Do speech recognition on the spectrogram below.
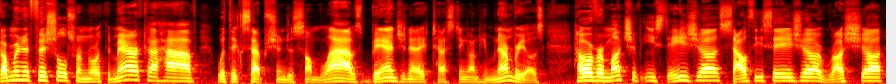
Government officials from North America have, with exception to some labs, banned genetic testing on human embryos. However, much of East Asia, Southeast Asia, Russia,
